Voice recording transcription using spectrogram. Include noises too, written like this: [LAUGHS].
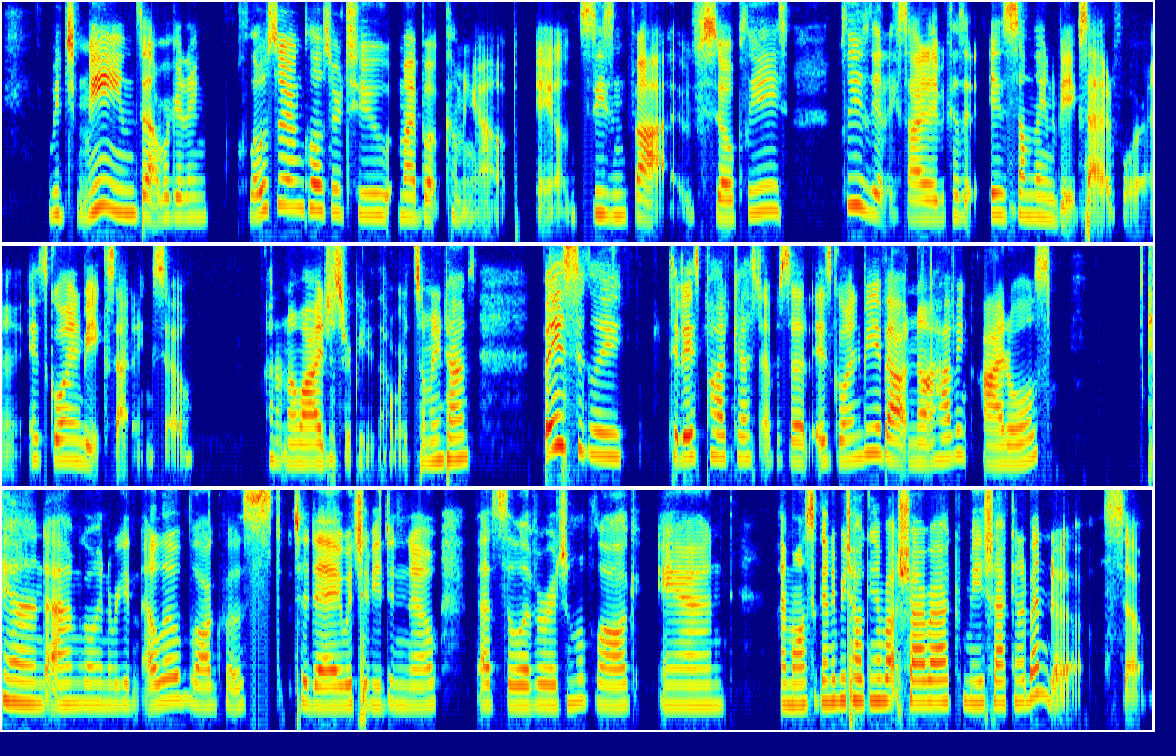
which means that we're getting closer and closer to my book coming out and season 5. So, please, please get excited because it is something to be excited for and it's going to be exciting. So, I don't know why I just repeated that word so many times. Basically, today's podcast episode is going to be about not having idols and I'm going to read an LO blog post today, which, if you didn't know, that's the Live Original blog. And I'm also going to be talking about Shadrach, Meshach, and Abednego. So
